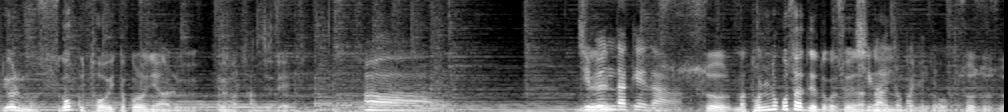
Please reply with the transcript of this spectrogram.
よりもすごく遠いところにあるような感じで。あー自分だけが。そうまあ取り残されてるとかそういうのはないんだけど。そうそうそうそう、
